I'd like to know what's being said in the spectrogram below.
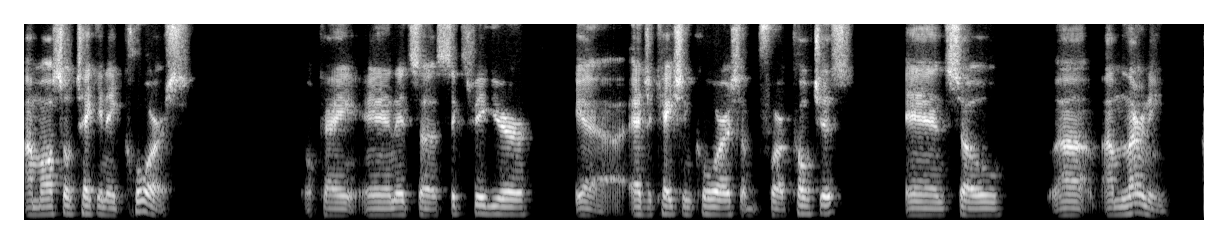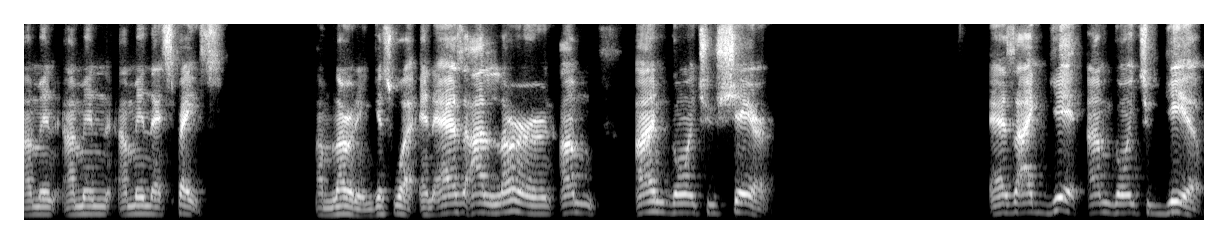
I'm also taking a course, okay, and it's a six figure uh, education course for coaches. And so uh, I'm learning. I'm in, I'm in, I'm in that space. I'm learning. Guess what? And as I learn, I'm I'm going to share. As I get, I'm going to give.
